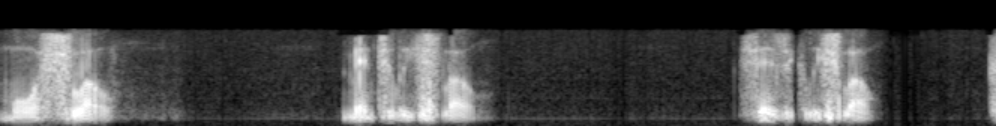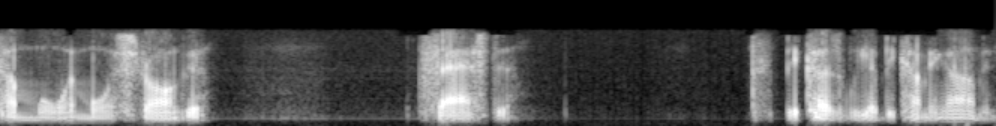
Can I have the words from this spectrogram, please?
more slow, mentally slow, physically slow, come more and more stronger, faster, because we are becoming Amen.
